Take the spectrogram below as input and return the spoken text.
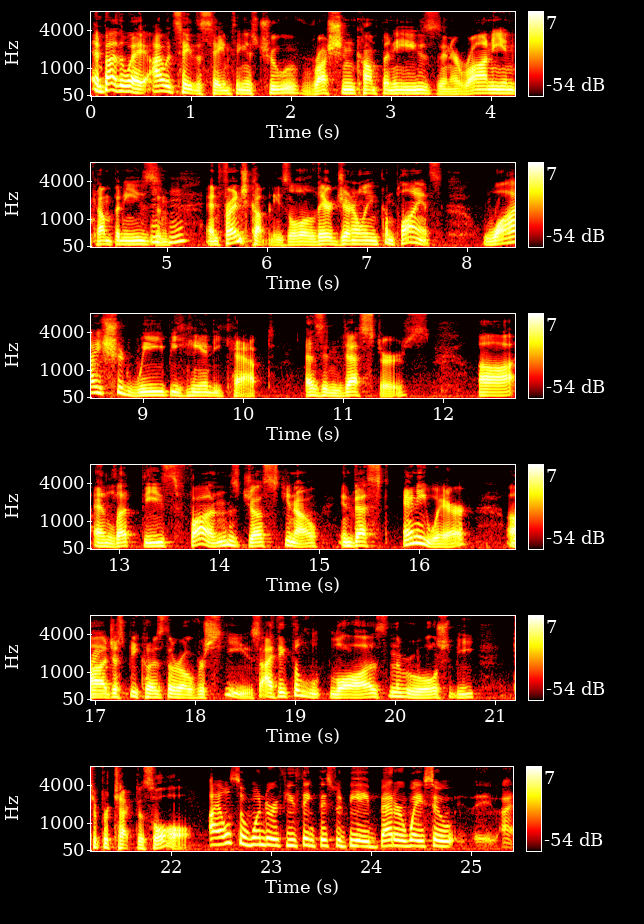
And by the way, I would say the same thing is true of Russian companies and Iranian companies mm-hmm. and, and French companies, although they're generally in compliance. Why should we be handicapped as investors uh, and let these funds just, you know, invest anywhere right. just because they're overseas? I think the laws and the rules should be to protect us all. I also wonder if you think this would be a better way. So I,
